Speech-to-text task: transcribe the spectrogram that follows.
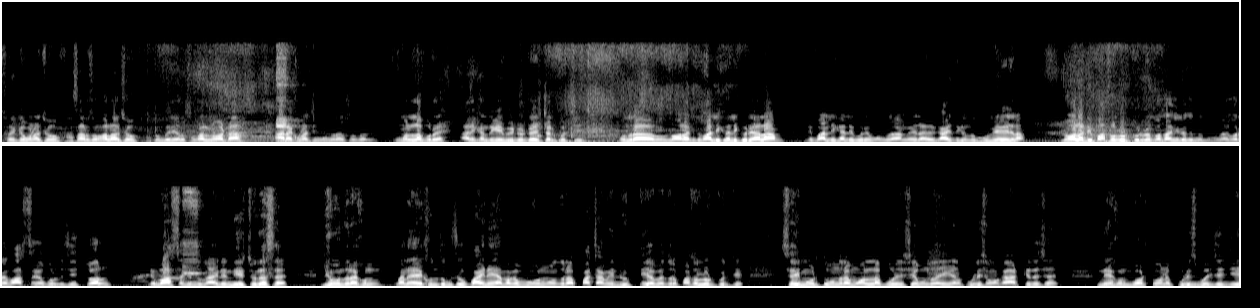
সবাই কেমন আছো? হাসার তো ভালো আছো। এখন বেজে গেলো সকাল নটা। আর এখন আছি বন্ধুরা সকাল মোল্লাপুরে। আর এখান থেকে ভিডিওটা স্টার্ট করছি। বন্ধুরা নলাটিতে বালি খালি করে এলাম। বালি খালি করে বন্ধুরা আমি গাড়িতে কিন্তু ঘুমিয়ে গেছিলাম। নলাটি পাথর লোড করবে কথা ছিল কিন্তু ঘুমের ঘরে বাচ্চাকে বলে দিচ্ছি চল। বাচ্চা কিন্তু গাড়িটা নিয়ে চলেছে যে বন্ধুরা এখন মানে এখন তো কিছু উপায় নেই আমাকে বহুন বন্ধুরা পাঁচ আমি ঢুকতেই হবে তোরা পাথর লোড করছে সেই মুহূর্তে বন্ধুরা মল্লাপুর এসে বন্ধুরা এখানে পুলিশ আমাকে আটকে দিয়েছে। নিয়ে এখন বর্তমানে পুলিশ বলছে যে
